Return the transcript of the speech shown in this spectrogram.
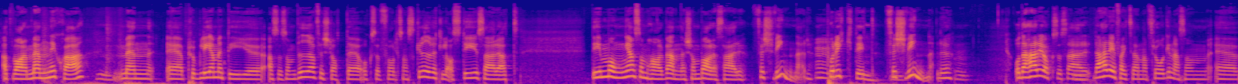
att vara människa. Men eh, problemet är ju, alltså som vi har förstått det, också folk som skriver till oss, det är ju så här att det är många som har vänner som bara så här försvinner. På riktigt försvinner. Och det här är också så här, det här är faktiskt en av frågorna som eh,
